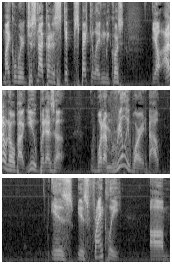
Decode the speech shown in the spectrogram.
Michael, we're just not gonna skip speculating because, you know, I don't know about you, but as a, what I'm really worried about is is frankly, um,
